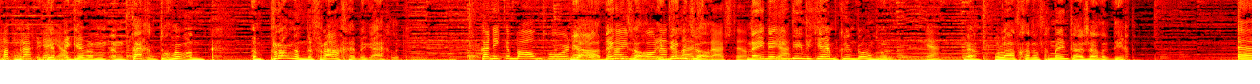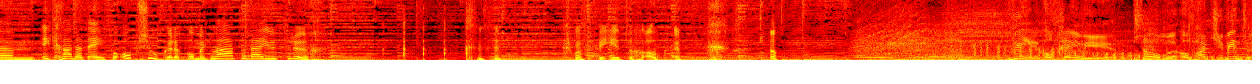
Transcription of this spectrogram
wat vraag jij ik heb, ik heb een, een, eigenlijk toch wel een, een prangende vraag heb ik eigenlijk. Kan ik hem beantwoorden? Ja, of denk ga je het wel. gewoon Ik denk de het wel. stellen? Nee, nee, Ja. ik denk dat jij hem kunt beantwoorden. Ja. Ja. Hoe laat gaat het gemeentehuis eigenlijk dicht? Ehm, ik ga dat even opzoeken. Dan kom ik later bij u terug. Ben je toch ook een... Weer of geen weer. Zomer of hartje winter.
